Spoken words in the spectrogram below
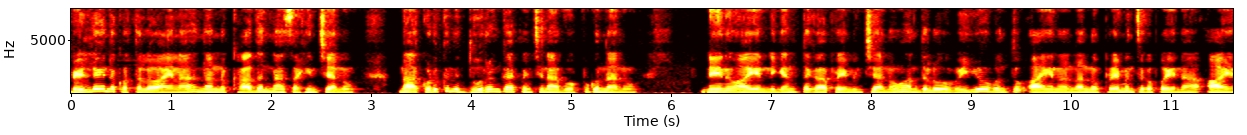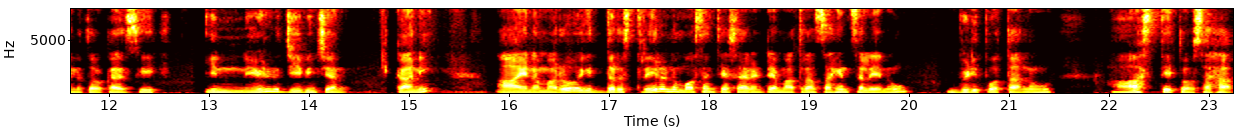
పెళ్ళైన కొత్తలో ఆయన నన్ను కాదన్నా సహించాను. నా కొడుకుని దూరంగా పెంచినా ఒప్పుకున్నాను. నేను ఆయన్ని ఎంతగా ప్రేమించానో అందులో వెయ్యో వంతు ఆయన నన్ను ప్రేమించకపోయినా ఆయనతో కలిసి ఇన్నేళ్ళు జీవించాను. కానీ ఆయన మరో ఇద్దరు స్త్రీలను మోసం చేశారంటే మాత్రం సహించలేను విడిపోతాను. ఆస్తితో సహా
